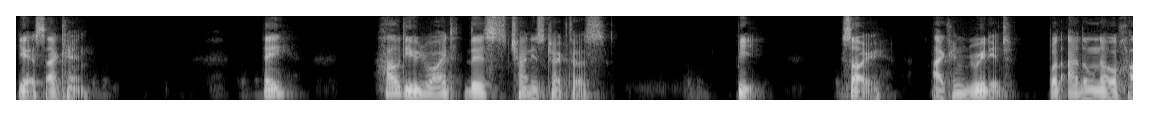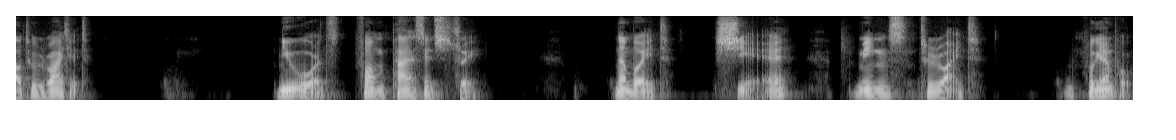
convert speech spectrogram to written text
Yes, I can. A. How do you write these Chinese characters? B. Sorry, I can read it, but I don't know how to write it. New words from passage 3. Number 8. 写 means to write. For example,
